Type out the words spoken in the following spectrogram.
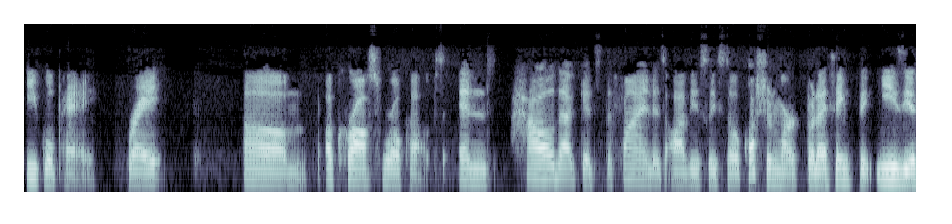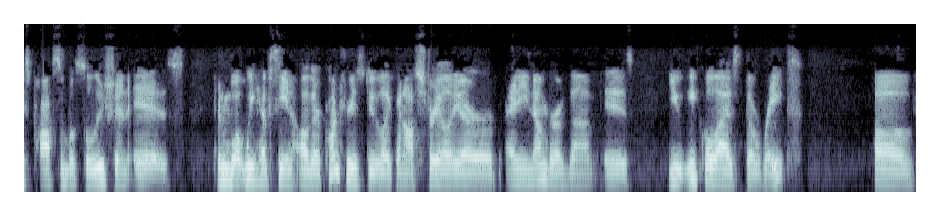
equal pay right um across world cups and how that gets defined is obviously still a question mark, but I think the easiest possible solution is, and what we have seen other countries do, like in Australia or any number of them, is you equalize the rate of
